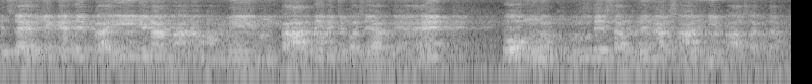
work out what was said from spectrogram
ਤੇ ਸਾਹਿਬ ਜੀ ਕਹਿੰਦੇ, ਭਾਈ, ਜਿਹੜਾ ਮਨ ਹਉਮੈ ਹੰਕਾਰ ਦੇ ਵਿੱਚ ਵਸਿਆ ਹੋਇਆ ਹੈ, ਉਹ ਮਨੁੱਖ ਗੁਰੂ ਦੇ ਸ਼ਬਦ ਦੇ ਨਾਲ ਸਾਂਝ ਨਹੀਂ ਪਾ ਸਕਦਾ।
